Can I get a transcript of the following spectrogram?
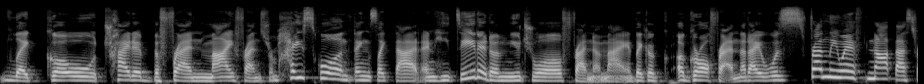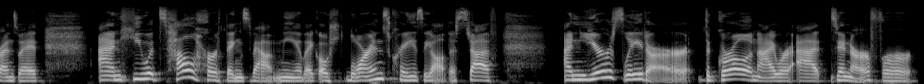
like go try to befriend my friends from high school and things like that. And he dated a mutual friend of mine, like a, a girlfriend that I was friendly with, not best friends with. And he would tell her things about me, like, oh, Lauren's crazy, all this stuff. And years later, the girl and I were at dinner for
